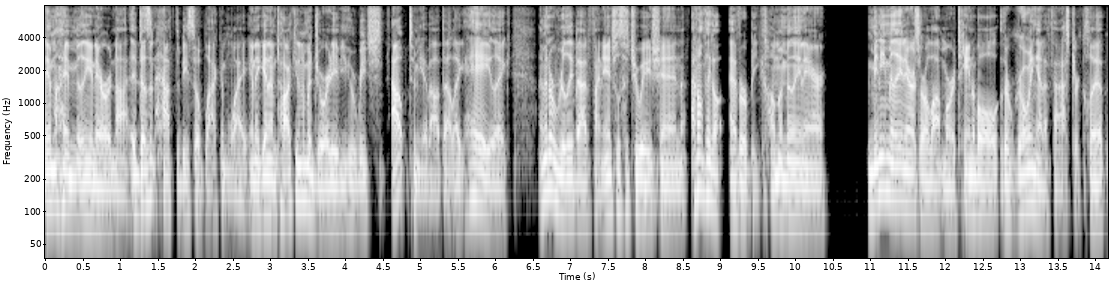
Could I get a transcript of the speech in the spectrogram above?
am I a millionaire or not? It doesn't have to be so black and white. And again, I'm talking to the majority of you who reached out to me about that. Like, hey, like I'm in a really bad financial situation. I don't think I'll ever become a millionaire. Mini millionaires are a lot more attainable. They're growing at a faster clip.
